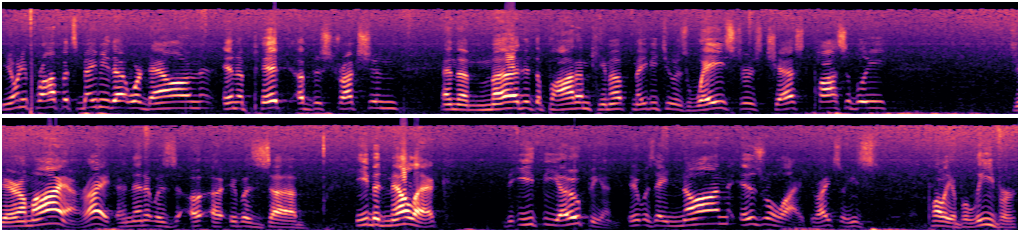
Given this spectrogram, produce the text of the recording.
You know any prophets maybe that were down in a pit of destruction and the mud at the bottom came up maybe to his waist or his chest, possibly? Jeremiah, right? And then it was uh, uh, it was uh, Ebed Melech, the Ethiopian. It was a non Israelite, right? So he's probably a believer,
